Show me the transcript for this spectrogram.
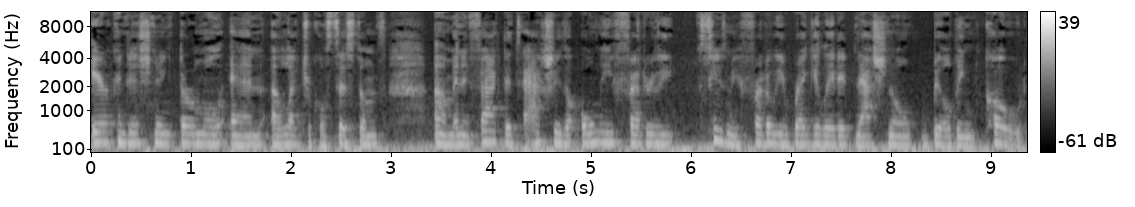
air conditioning, thermal, and electrical systems. Um, and in fact, it's actually the only federally, excuse me, federally regulated national building code.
